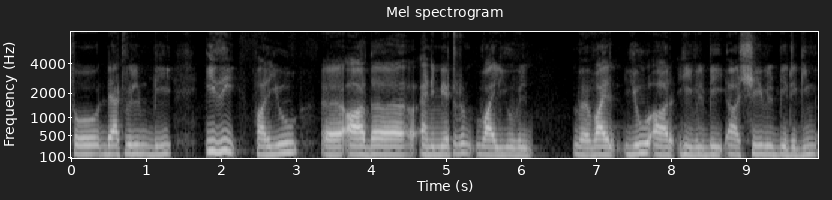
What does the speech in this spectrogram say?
So that will be easy for you or the animator while you will while you or he will be or she will be rigging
